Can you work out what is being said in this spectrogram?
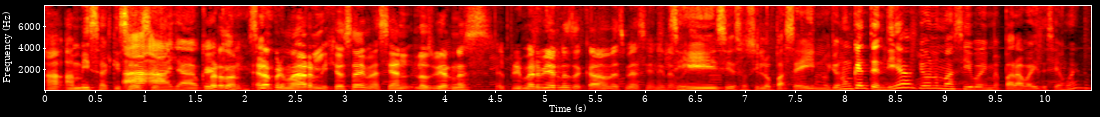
A, a misa, quise Ah, decir. ah, ya, ok, Perdón, sí. era primaria religiosa y me hacían los viernes, el primer viernes de cada mes me hacían ir a misa. Sí, sí, eso sí lo pasé. Y no, yo nunca entendía. Yo nomás iba y me paraba y decía, bueno,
